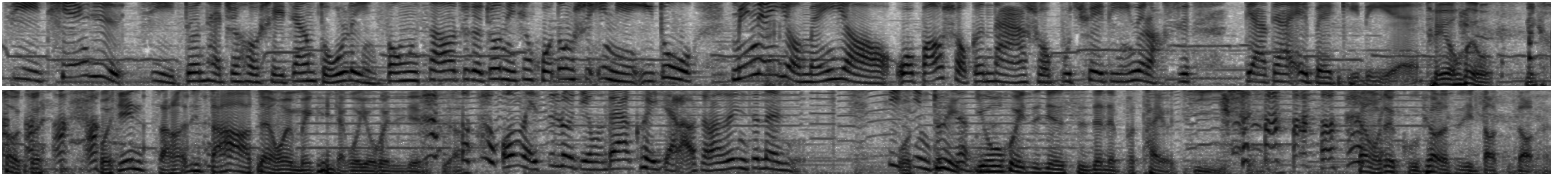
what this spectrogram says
继天域、继蹲台之后，谁将独领风骚？这个周年庆活动是一年一度，明年有没有？我保守跟大家说不确定，因为老师嗲嗲一杯给力耶。推优惠，你看我对，我今天涨了一大段，我也没跟你讲过优惠这件事 啊。我每次录节目都要亏一下老师，老师你真的。记性不是对优惠这件事真的不太有记忆性，但我对股票的事情倒知道了很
